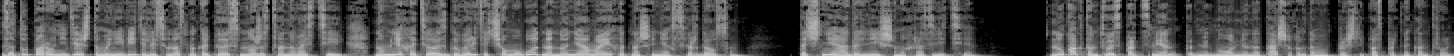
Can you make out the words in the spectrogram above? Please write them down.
За ту пару недель, что мы не виделись, у нас накопилось множество новостей, но мне хотелось говорить о чем угодно, но не о моих отношениях с Фердосом. Точнее, о дальнейшем их развитии. «Ну, как там твой спортсмен?» — подмигнула мне Наташа, когда мы прошли паспортный контроль.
